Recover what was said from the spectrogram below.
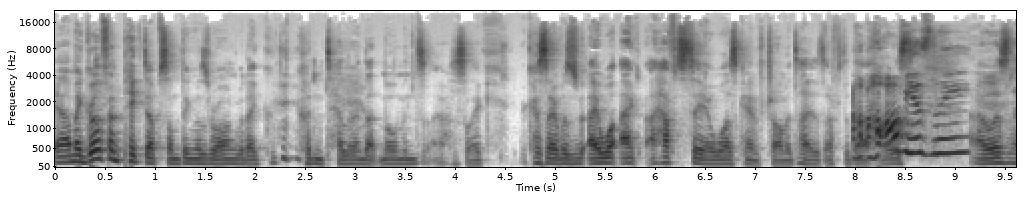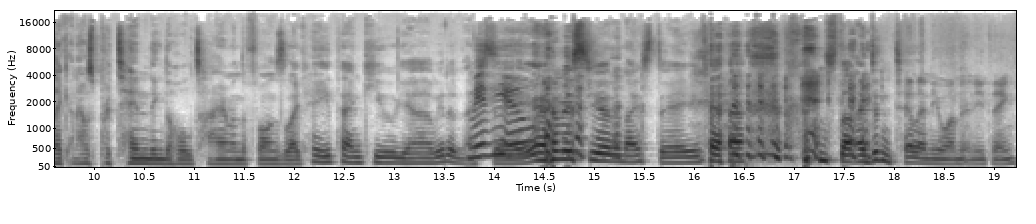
yeah, my girlfriend picked up something was wrong, but I c- couldn't tell her in that moment. I was like, because I was, I, wa- I, I have to say, I was kind of traumatized after that. I was- Obviously. I was like, and I was pretending the whole time on the phones, like, "Hey, thank you, yeah, we had a nice Miss day. you." I miss you, had a nice day." and stuff. I didn't tell anyone anything,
